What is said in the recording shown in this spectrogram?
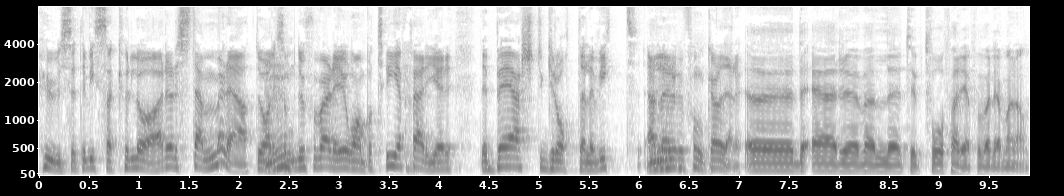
huset i vissa kulörer. Stämmer det? Att du, har Mm. liksom, du får välja Johan på tre färger. Det är beige, grått eller vitt. Eller Mm. hur funkar det där? eh, det är väl typ två färger jag får välja mellan.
